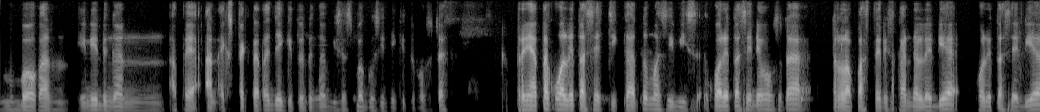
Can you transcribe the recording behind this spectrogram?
membawakan ini dengan apa ya unexpected aja gitu dengan bisa sebagus ini gitu maksudnya ternyata kualitasnya Cika tuh masih bisa kualitasnya dia maksudnya terlepas dari skandalnya dia kualitasnya dia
